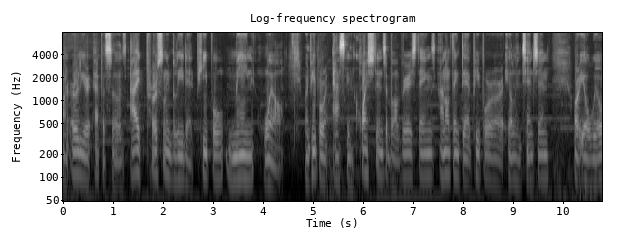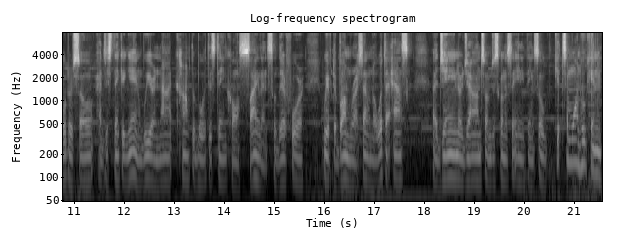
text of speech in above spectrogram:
on earlier episodes, I personally believe that people mean well. When people are asking questions about various things, I don't think that people are ill intentioned or ill willed or so. I just think, again, we are not comfortable with this thing called silence. So therefore, we have to bum rush. I don't know what to ask uh, Jane or John, so I'm just going to say anything. So get someone who can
